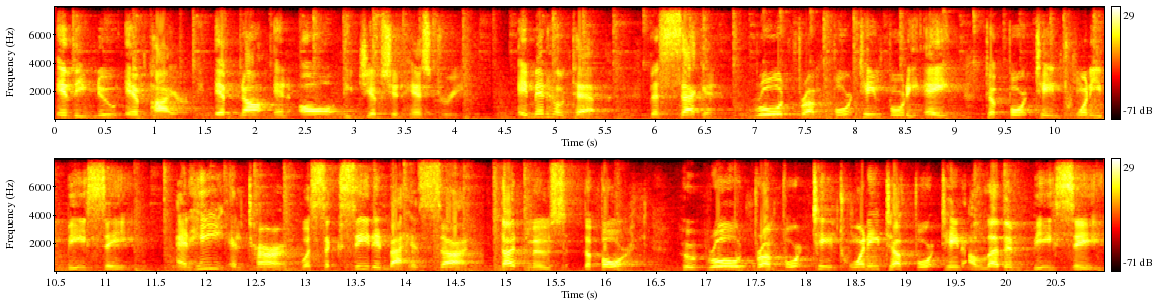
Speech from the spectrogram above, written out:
in the new empire, if not in all Egyptian history. Amenhotep II ruled from 1448 to 1420 BC, and he in turn was succeeded by his son Thutmose IV, who ruled from 1420 to 1411 BC.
